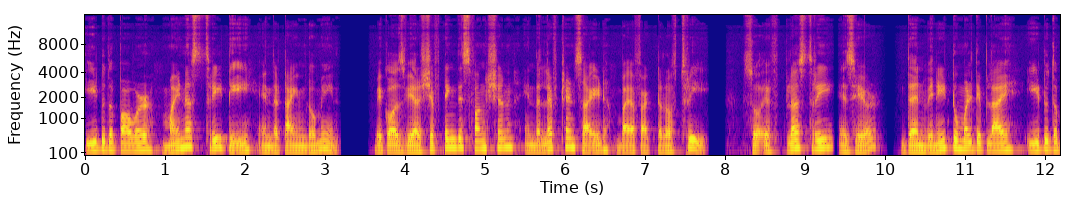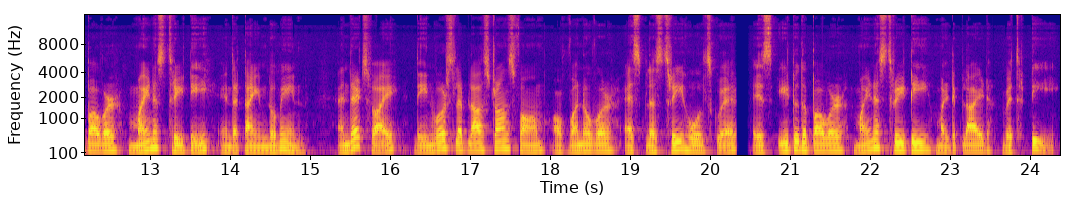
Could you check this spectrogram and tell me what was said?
e to the power minus 3t in the time domain because we are shifting this function in the left hand side by a factor of 3. So if plus 3 is here, then we need to multiply e to the power minus 3t in the time domain. And that's why the inverse Laplace transform of 1 over s plus 3 whole square is e to the power minus 3t multiplied with t.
